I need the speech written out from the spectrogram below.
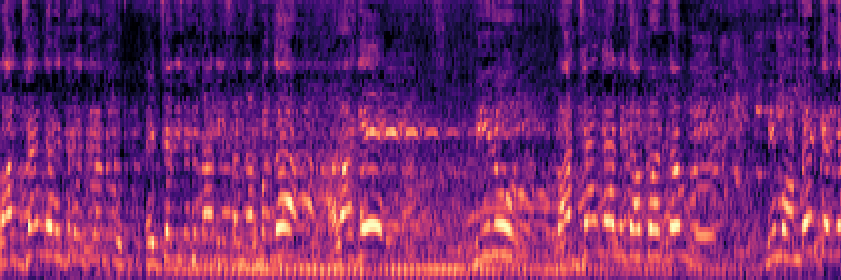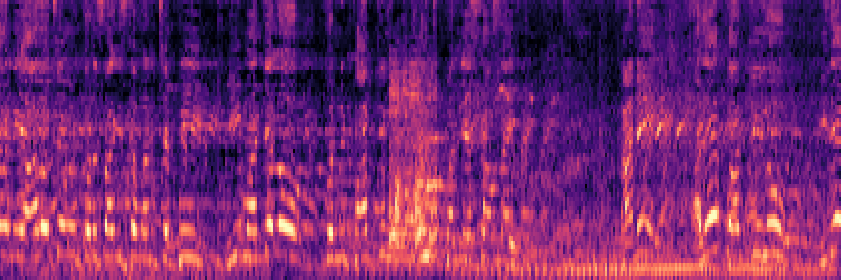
రాజ్యాంగ వ్యతిరేకులను హెచ్చరిస్తున్నాను ఈ సందర్భంగా. అలాగే మీరు రాజ్యాంగాన్ని కాపాడతాం మేము అంబేద్కర్ గారి ఆలోచనలు కొనసాగిస్తామని చెప్పి ఈ మధ్యలో కొన్ని పార్టీలు పనిచేస్తా ఉన్నాయి. కానీ అదే పార్టీలు ఇదే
